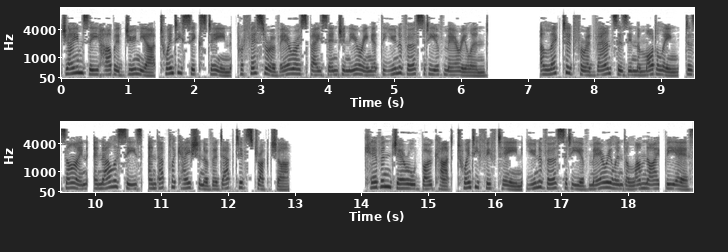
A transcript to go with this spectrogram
James E. Hubbard, Jr. 2016, Professor of Aerospace Engineering at the University of Maryland. Elected for advances in the modeling, design, analyses, and application of adaptive structure. Kevin Gerald Bowcutt 2015, University of Maryland alumni B.S.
